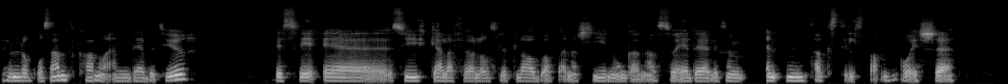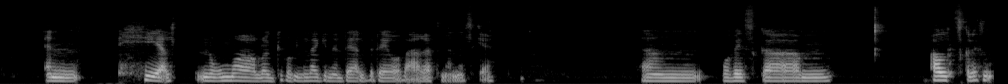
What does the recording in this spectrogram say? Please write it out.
100 hva nå enn det betyr. Hvis vi er syke eller føler oss litt laber på energi noen ganger, så er det liksom en unntakstilstand og ikke en helt normal og grunnleggende del ved det å være et menneske. Um, og vi skal Alt skal liksom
